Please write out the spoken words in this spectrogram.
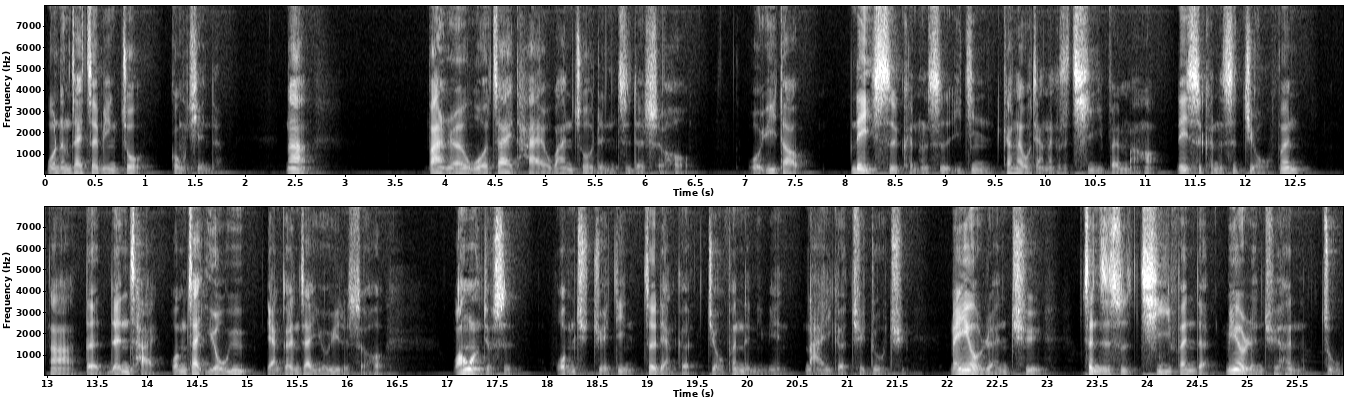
我能在这边做贡献的。那反而我在台湾做人资的时候，我遇到类似可能是已经刚才我讲那个是七分嘛，哈，类似可能是九分啊的人才，我们在犹豫，两个人在犹豫的时候，往往就是我们去决定这两个九分的里面哪一个去录取，没有人去。甚至是七分的，没有人去很主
